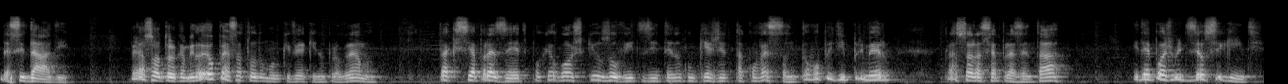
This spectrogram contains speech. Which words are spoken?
dessa idade. Veja só, doutora Camila, eu peço a todo mundo que vem aqui no programa para que se apresente, porque eu gosto que os ouvintes entendam com quem a gente está conversando. Então, vou pedir primeiro para a senhora se apresentar e depois me dizer o seguinte:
